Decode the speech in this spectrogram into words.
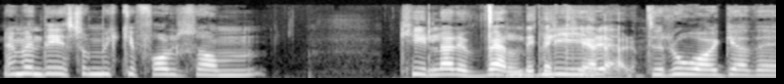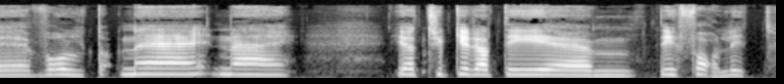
Nej men det är så mycket folk som Killar är väldigt blir äckliga där. drogade, våldta... Nej, nej. Jag tycker att det är, mm, det är farligt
